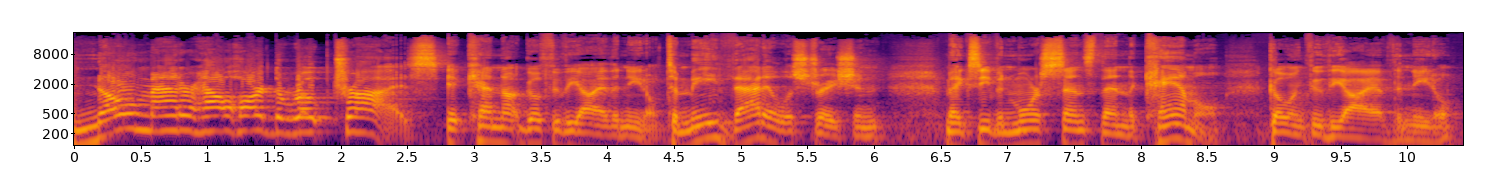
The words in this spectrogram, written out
No matter how hard the rope tries, it cannot go through the eye of the needle. To me, that illustration makes even more sense than the camel going through the eye of the needle.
